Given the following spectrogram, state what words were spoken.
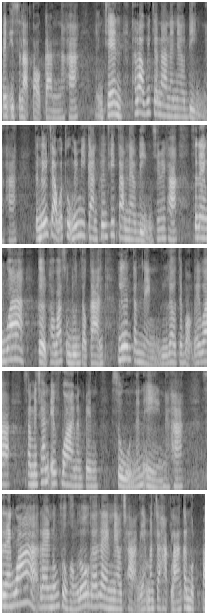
เป็นอิสระต่อกันนะคะ อย่างเช่น ถ้าเราพิจารณาในแนวดิ่งนะคะ แต่เนื่องจากวัตถุไม่มีการเคลื่อนที่ตามแนวดิ่งใช่ไหมคะ แสดงว่าเกิดภาวะสมดุลต่อการเลื่อนตำแหน่ง หรือเราจะบอกได้ว่า summation fy มันเป็น0นั่นเองนะคะ แสดงว่าแรงโน้มถ่วงของโลกและแรงแนวฉากเนี่ยมันจะหักล้างกันหมดไป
